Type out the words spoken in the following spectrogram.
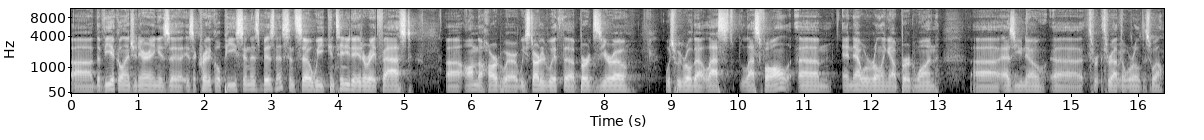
uh, the vehicle engineering is a is a critical piece in this business, and so we continue to iterate fast uh, on the hardware. We started with uh, Bird Zero, which we rolled out last last fall, um, and now we're rolling out Bird One uh, as you know, uh, th- throughout the world as well.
